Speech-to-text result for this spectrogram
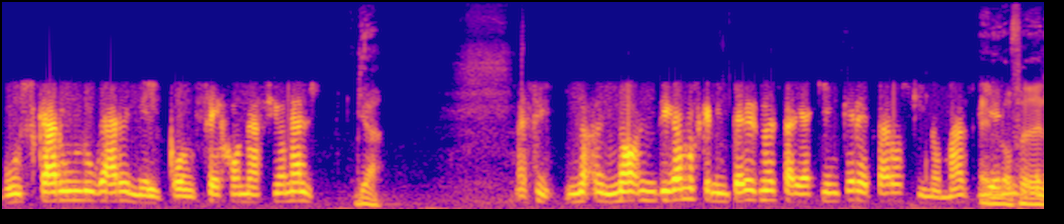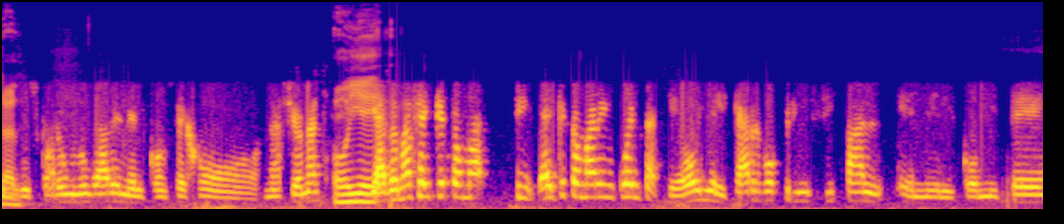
buscar un lugar en el Consejo Nacional. Ya así no, digamos que mi interés no estaría aquí en Querétaro sino más bien en, buscar un lugar en el Consejo Nacional. Y además hay que tomar sí hay que tomar en cuenta que hoy el cargo principal en el comité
